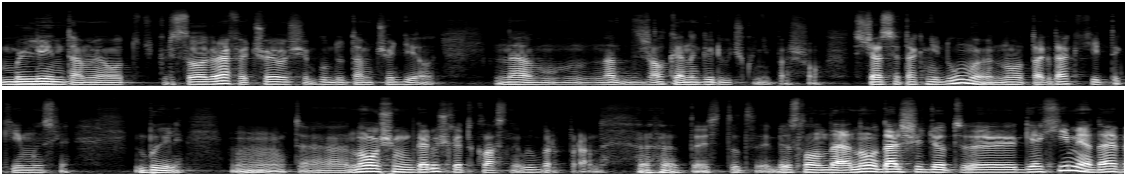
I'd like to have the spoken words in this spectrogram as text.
блин, там я вот кристаллография, что я вообще буду там что делать? На, на, жалко, я на горючку не пошел. Сейчас я так не думаю, но тогда какие-то такие мысли были. Ну, в общем, горючка — это классный выбор, правда. то есть тут, безусловно, да. Ну, дальше идет геохимия, да,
